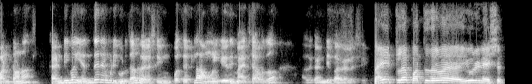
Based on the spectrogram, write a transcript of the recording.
பண்ணிட்டோம்னா கண்டிப்பா எந்த ரெமெடி கொடுத்தாலும் வேலை செய்யும். முப்பத்தெட்டுல அவங்களுக்கு எது மேட்ச் ஆகுதோ அது கண்டிப்பா வேலை செய்யும். நைட்ல பத்து தடவை யூரினேஷன்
